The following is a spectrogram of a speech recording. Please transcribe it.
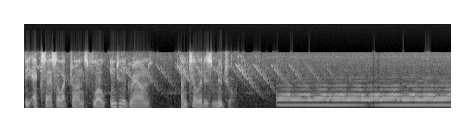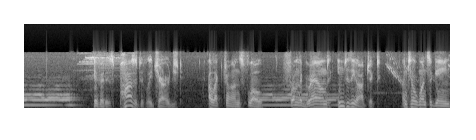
the excess electrons flow into the ground until it is neutral. If it is positively charged, electrons flow from the ground into the object until once again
